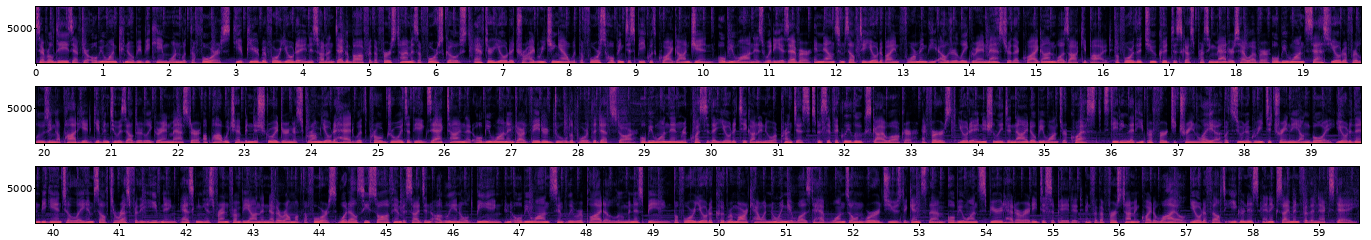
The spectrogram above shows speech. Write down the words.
Several days after Obi-Wan Kenobi became one with the Force, he appeared before Yoda in his hut on Dagobah for the first time as a Force ghost after Yoda tried reaching out with the Force hoping to speak with Qui-Gon Jinn. Obi-Wan, as witty as ever, announced himself to Yoda by informing the elderly Grand Master that Qui-Gon was occupied. Before the two could discuss pressing matters, however, Obi-Wan sassed Yoda for losing a pot he had given to his elderly Grand Master, a pot which had been destroyed during a scrum Yoda had with probe droids at the exact time that Obi-Wan and Darth Vader dueled aboard the Death Star. Obi-Wan then requested that Yoda take on a new apprentice, specifically Luke Skywalker. At first, Yoda initially denied Obi-Wan's request, stating that he preferred to train Leia, but soon agreed to train the young boy. Yoda then began to lay himself to rest for the evening, asking his friend from beyond the nether realm of the Force what else he saw of him besides an ugly and old being, and Obi-Wan simply replied a luminous being. Before Yoda could remark how annoying it was to have one's own words used against them, Obi-Wan's spirit had already dissipated, and for the first time in quite a while, Yoda felt eagerness and excitement for the next day.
